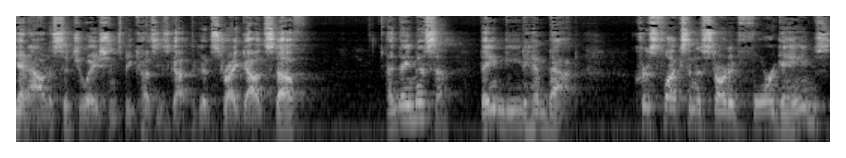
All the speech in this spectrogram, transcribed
get out of situations because he's got the good strikeout stuff. And they miss him. They need him back. Chris Flexen has started four games,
